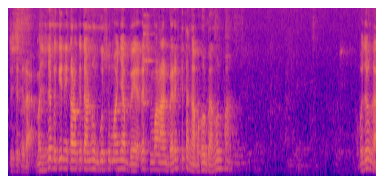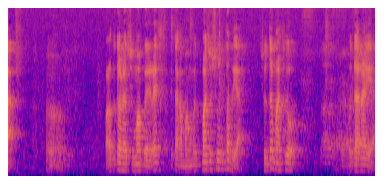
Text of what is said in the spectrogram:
itu segera maksud saya begini kalau kita nunggu semuanya beres semua lahan beres kita nggak bangun bangun Pak betul nggak? Eh, kalau kita lihat semua beres, kita akan masuk Sunter ya, Sunter masuk utara ya.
